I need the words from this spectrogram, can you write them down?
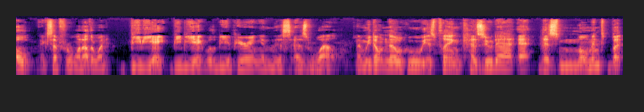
Oh, except for one other one, BB-8. BB-8 will be appearing in this as well. And we don't know who is playing Kazuda at this moment, but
